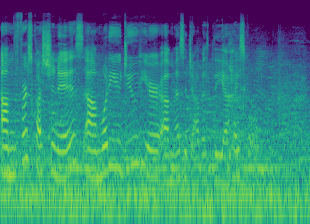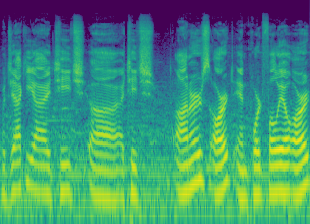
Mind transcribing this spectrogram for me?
Um, the first question is, um, what do you do here um, as a job at the uh, high school? With Jackie, I teach uh, I teach honors art and portfolio art,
